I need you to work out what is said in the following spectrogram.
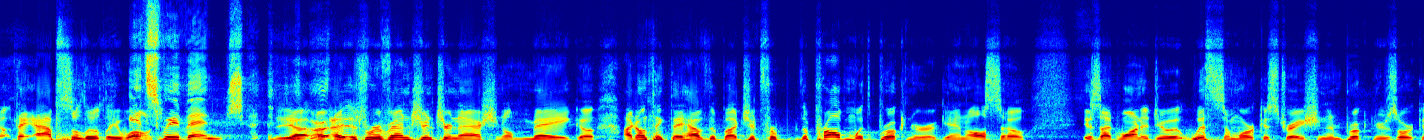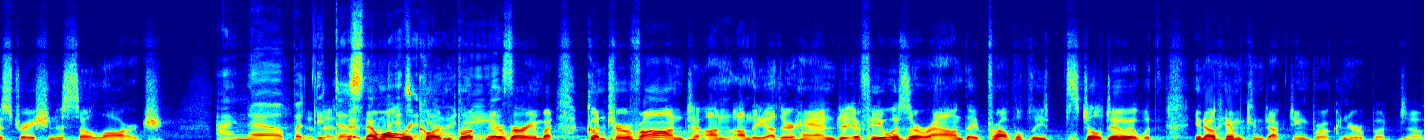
No, they absolutely won't. It's revenge. yeah, uh, it's Revenge International may go. I don't think they have the budget for. The problem with Bruckner again also is I'd want to do it with some orchestration, and Bruckner's orchestration is so large. I know, but it doesn't they won't record Bruckner very much. Günter Wand, on, on the other hand, if he was around, they'd probably still do it with you know him conducting Bruckner. But uh,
